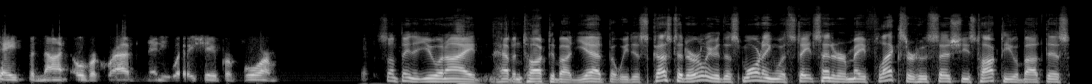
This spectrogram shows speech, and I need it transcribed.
safe but not overcrowded in any way, shape, or form. Something that you and I haven't talked about yet, but we discussed it earlier this morning with State Senator Mae Flexer, who says she's talked to you about this.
